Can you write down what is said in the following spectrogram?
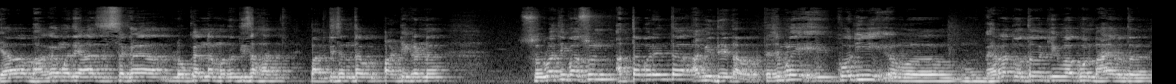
या भागामध्ये आज सगळ्या लोकांना मदतीचा हात भारतीय जनता पार्टीकडनं सुरुवातीपासून आतापर्यंत आम्ही देत आहोत. त्याच्यामुळे कोणी घरात होतं किंवा कोण बाहेर होतं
